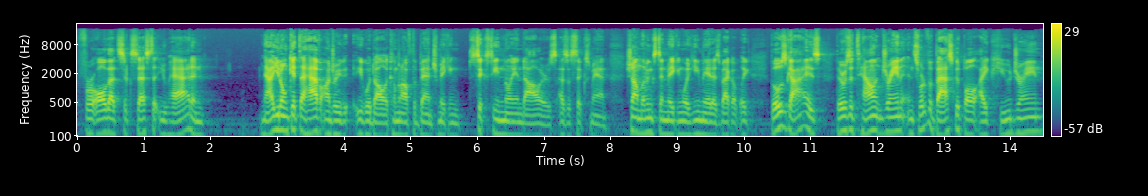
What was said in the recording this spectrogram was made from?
for all that success that you had, and now you don't get to have Andre Iguodala coming off the bench making $16 million as a six man. Shaun Livingston making what he made as backup. Like those guys, there was a talent drain and sort of a basketball IQ drain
